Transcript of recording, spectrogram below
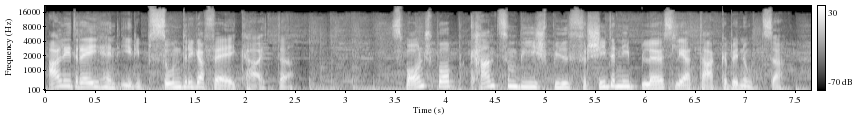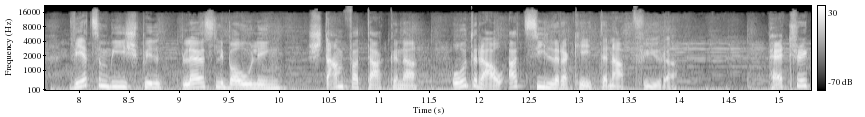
Alle drei haben ihre besonderen Fähigkeiten. SpongeBob kann zum Beispiel verschiedene Blösli-Attacken benutzen, wie zum Beispiel Blösli-Bowling, Stampfattacken oder auch an Zielraketen abführen. Patrick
